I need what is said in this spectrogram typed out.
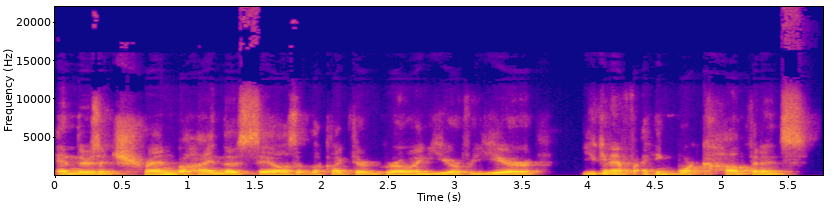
and there's a trend behind those sales that look like they're growing year over year, you can have, I think, more confidence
